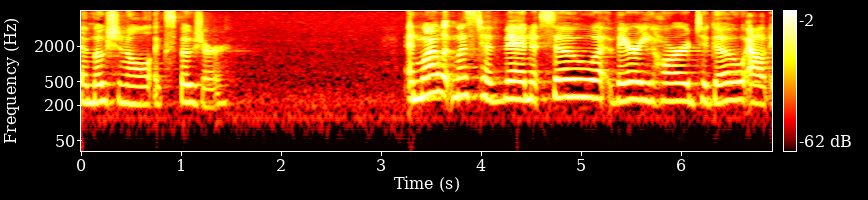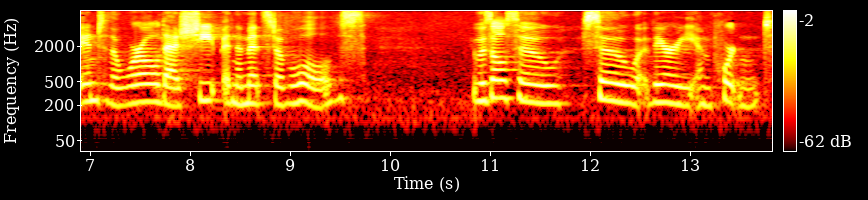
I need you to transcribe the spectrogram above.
emotional exposure. And while it must have been so very hard to go out into the world as sheep in the midst of wolves, it was also so very important.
